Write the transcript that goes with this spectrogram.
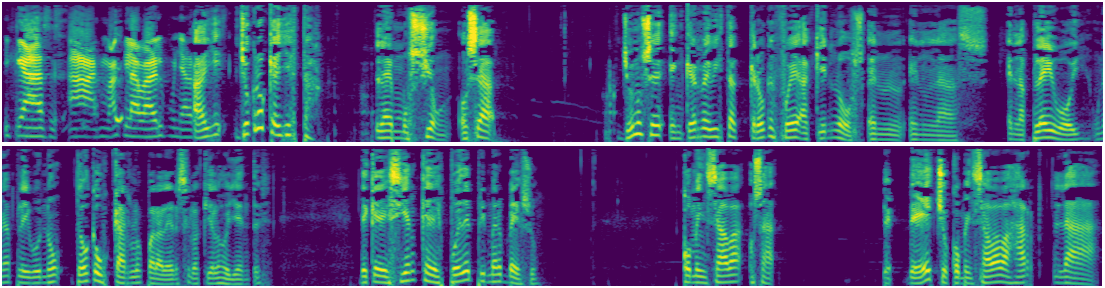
y ¿qué haces? Ah, me voy a clavar el puñal. Ahí, yo creo que ahí está la emoción. O sea, yo no sé en qué revista, creo que fue aquí en los, en, en las, en la Playboy, una Playboy, no, tengo que buscarlo para leérselo aquí a los oyentes, de que decían que después del primer beso, comenzaba, o sea, de, de hecho, comenzaba a bajar la,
